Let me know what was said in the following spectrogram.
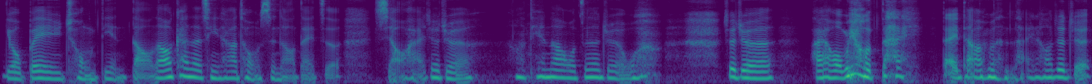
有被充电到，然后看着其他同事，然后带着小孩，就觉得啊、哦、天哪，我真的觉得我 就觉得还好我没有带带他们来，然后就觉得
